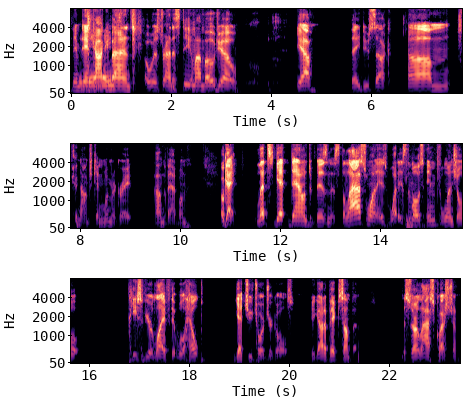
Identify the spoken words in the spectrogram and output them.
them Them damn damn concubines always trying to steal my mojo. Yeah, they do suck. Um, no, I'm just kidding. Women are great. I'm the bad one. Okay, let's get down to business. The last one is what is the hmm. most influential piece of your life that will help get you towards your goals? You got to pick something. This is our last question.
